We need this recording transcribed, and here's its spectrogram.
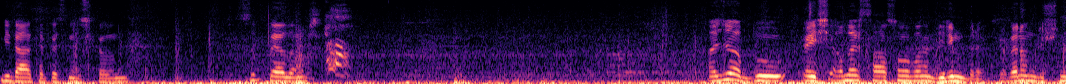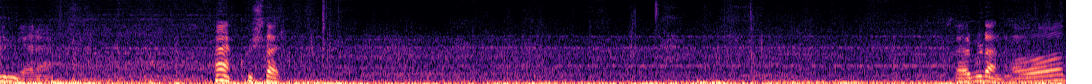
Bir daha tepesine çıkalım. Zıplayalım. Acaba bu eşyaları sağa sola bana biri mi bırakıyor? Ben onu düşündüm bir ara. Ha kuşlar. Ver buradan. Hop.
